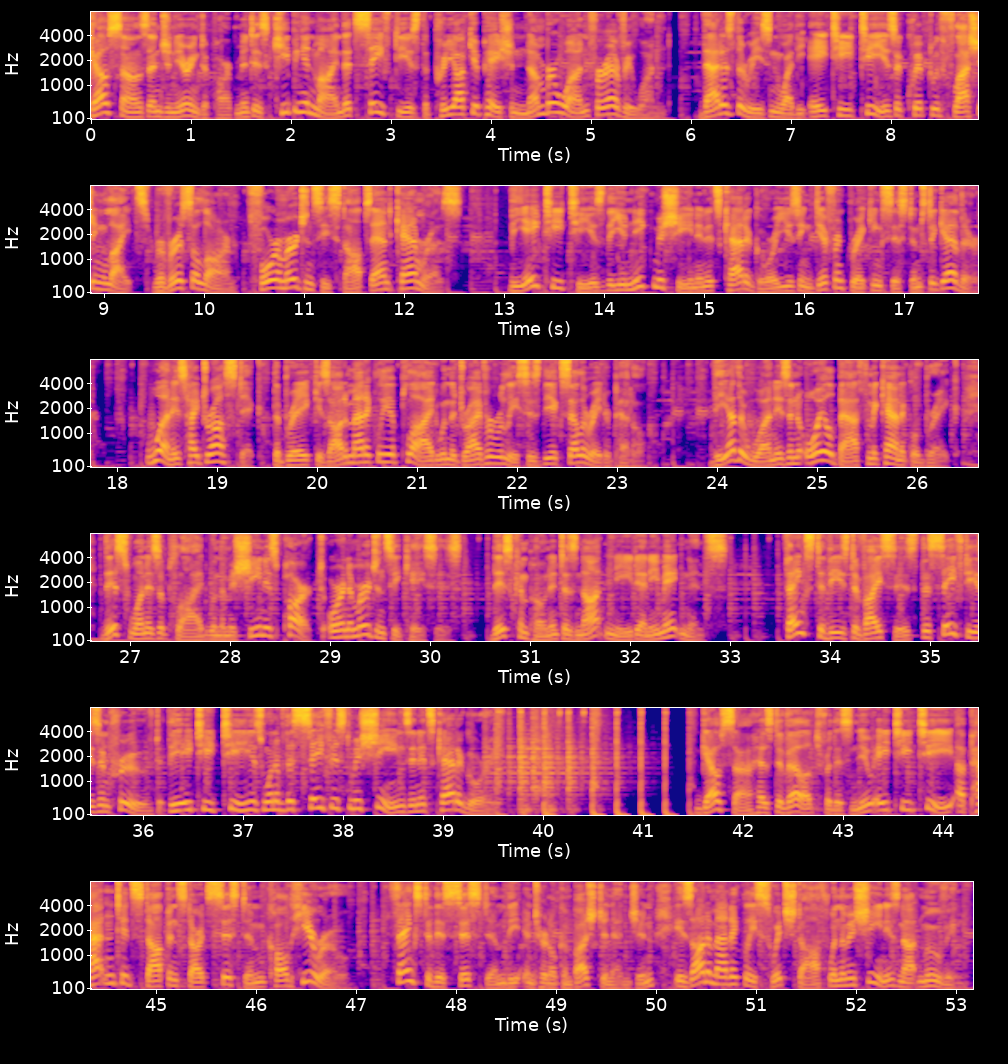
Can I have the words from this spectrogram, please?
Gaussin's engineering department is keeping in mind that safety is the preoccupation number one for everyone. That is the reason why the ATT is equipped with flashing lights, reverse alarm, four emergency stops, and cameras. The ATT is the unique machine in its category using different braking systems together. One is hydrostatic. The brake is automatically applied when the driver releases the accelerator pedal. The other one is an oil bath mechanical brake. This one is applied when the machine is parked or in emergency cases. This component does not need any maintenance. Thanks to these devices, the safety is improved. The ATT is one of the safest machines in its category. Gaussin has developed for this new ATT a patented stop and start system called Hero. Thanks to this system, the internal combustion engine is automatically switched off when the machine is not moving.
